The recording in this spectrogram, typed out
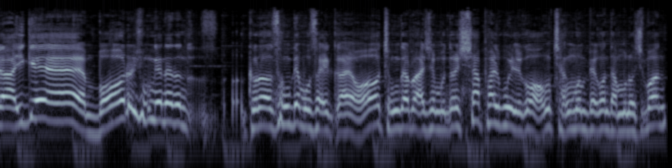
자, 이게 뭐를 흉내내는 그런 성대모사일까요? 정답을 아시는 분들은 샵8910 장문 100원 단문 50원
